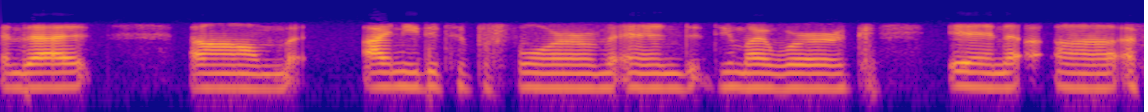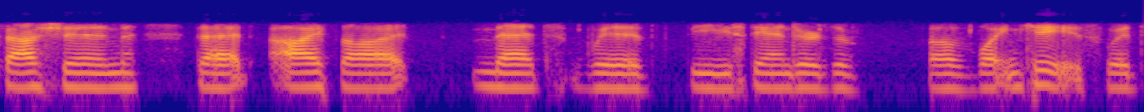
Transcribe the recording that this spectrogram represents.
and that um, I needed to perform and do my work in uh, a fashion that I thought met with the standards of of White and Case, which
